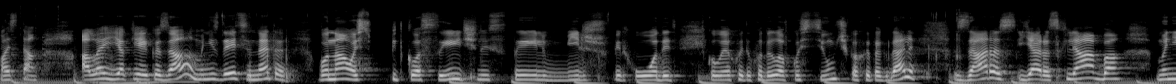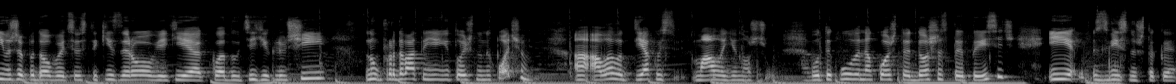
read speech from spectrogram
Ось так. Але як я і казала, мені здається, знаєте, вона ось під класичний стиль більш підходить, коли я ходила в костюмчиках і так далі. Зараз я розхляба, мені вже подобаються ось такі зеро, які я кладу тільки ключі. Ну, продавати її точно не хочу, але от якось мало її ношу. Бутику вона коштує до 6 тисяч. І, звісно ж таки,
